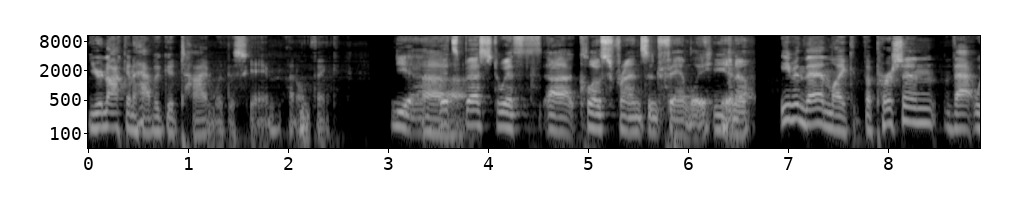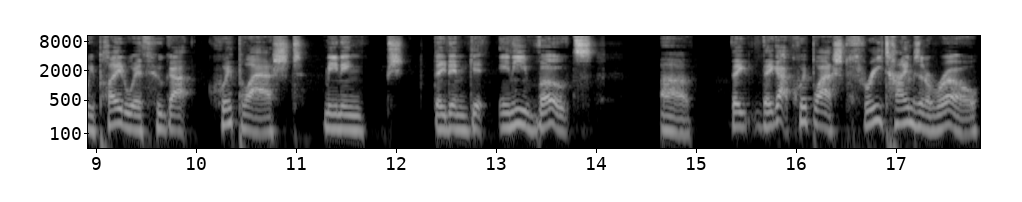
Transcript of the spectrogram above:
you're not going to have a good time with this game, I don't think. Yeah, it's best with uh, close friends and family. You know. even then, like the person that we played with who got quiplashed, meaning they didn't get any votes, uh, they they got quiplashed three times in a row.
